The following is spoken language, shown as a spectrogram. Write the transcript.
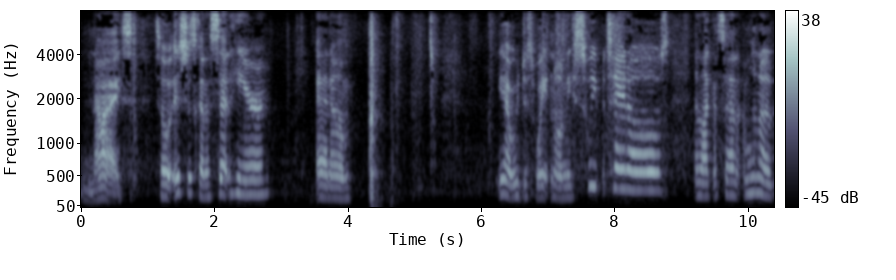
nice. So it's just going to sit here and um, yeah, we're just waiting on these sweet potatoes. And like I said, I'm going to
